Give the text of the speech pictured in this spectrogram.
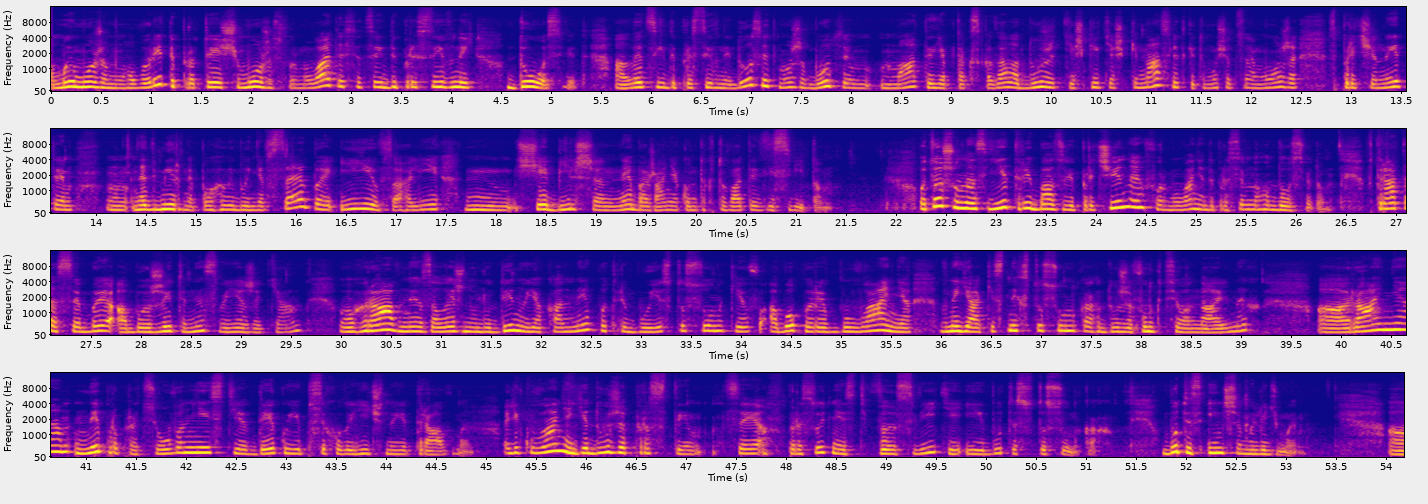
ми можемо говорити про те, що може сформуватися цей депресивний досвід. Але цей депресивний досвід може бути мати, я б так сказала, дуже тяжкі тяжкі наслідки, тому що це може спричинити надмірне поглиблення в себе і, взагалі, ще більше небажання контактувати зі світом. Отож, у нас є три базові причини формування депресивного досвіду: втрата себе або жити не своє життя, гра в незалежну людину, яка не потребує стосунків, або перебування в неякісних стосунках, дуже функціональних. Рання непропрацьованість деякої психологічної травми. Лікування є дуже простим: це присутність в світі і бути в стосунках бути з іншими людьми,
